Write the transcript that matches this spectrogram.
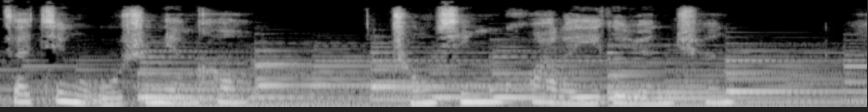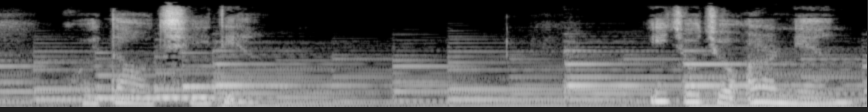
在近五十年后重新画了一个圆圈，回到起点。1992年。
